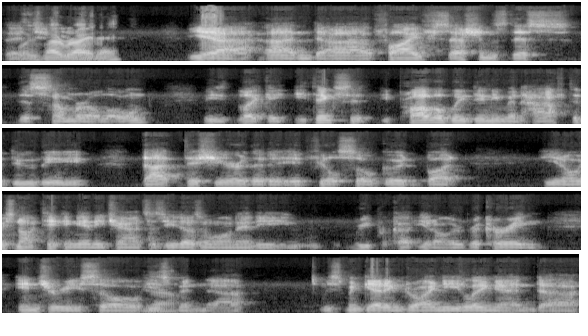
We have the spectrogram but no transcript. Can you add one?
that. Is that right? Know, eh? Yeah, and uh, five sessions this this summer alone. He like he thinks that he probably didn't even have to do the that this year that it, it feels so good, but you know he's not taking any chances. He doesn't want any repercut, you know, recurring injury. So he's yeah. been uh, he's been getting dry needling and uh,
